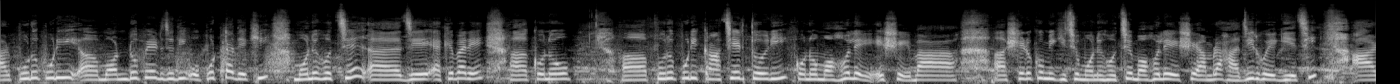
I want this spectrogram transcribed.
আর পুরোপুরি মণ্ডপের যদি ওপরটা দেখি, মনে হচ্ছে যে একেবারে কোনো পুরোপুরি কাঁচের তৈরি কোনো মহলে এসে বা সেরকমই কিছু মনে হচ্ছে। মহলে এসে আমরা হাজির হয়ে গিয়েছি। আর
